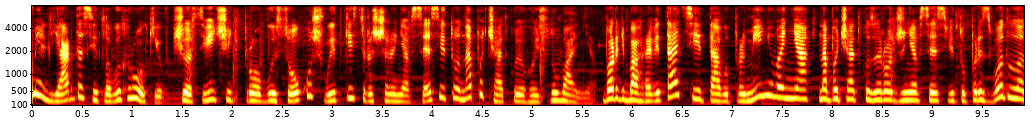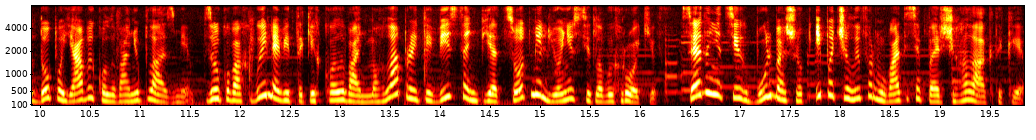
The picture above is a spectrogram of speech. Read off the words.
мільярда світлових років, що свідчить про високу швидкість розширення всесвіту на початку його існування. Боротьба гравітації та випромінювання на початку зародження всесвіту призводила до появи коливань у плазмі. Звукова хвиля від таких коливань могла пройти відстань 500 мільйонів світлових років. Всередині цих бульбашок і почали формуватися перші галактики.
